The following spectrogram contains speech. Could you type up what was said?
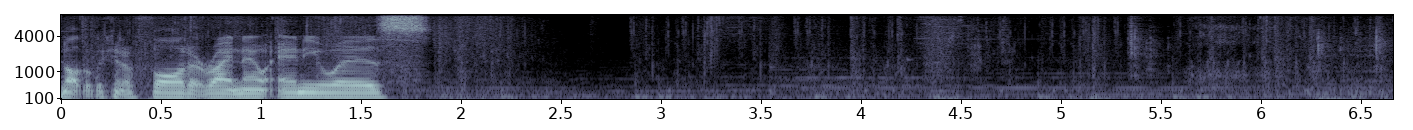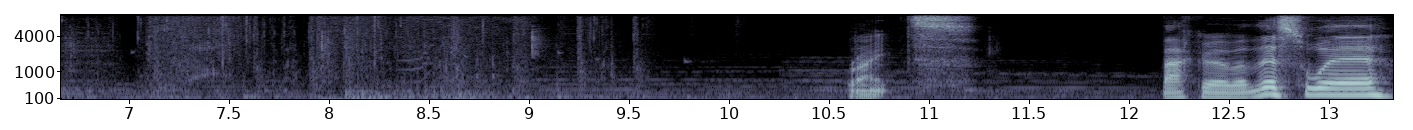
Not that we can afford it right now anyways. Right. Back over this way.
